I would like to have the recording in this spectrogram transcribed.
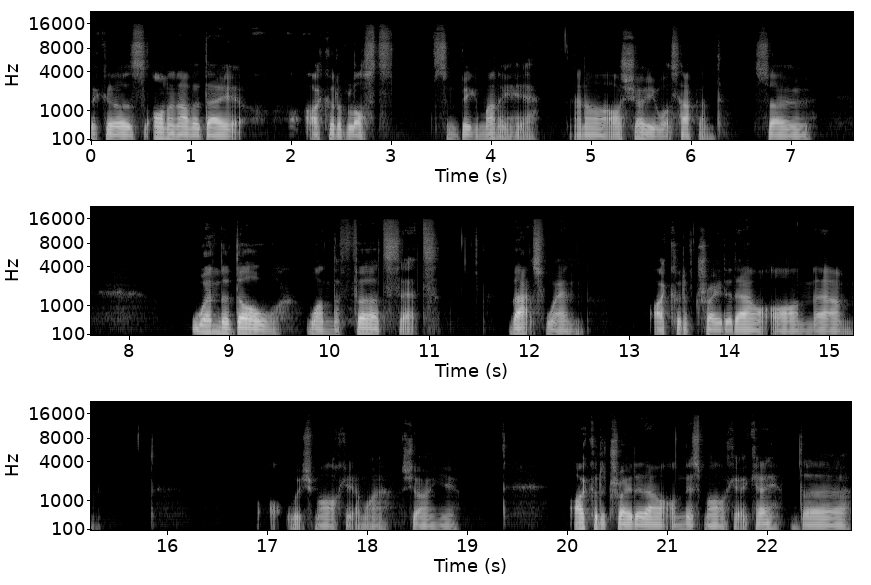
because on another day I could have lost some big money here, and I'll, I'll show you what's happened. So, when Nadal won the third set, that's when I could have traded out on um, which market am I showing you? I could have traded out on this market, okay? The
